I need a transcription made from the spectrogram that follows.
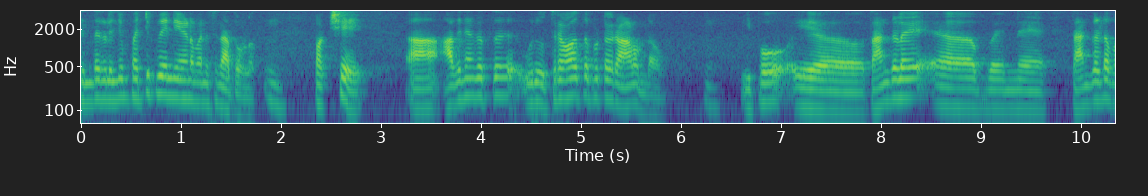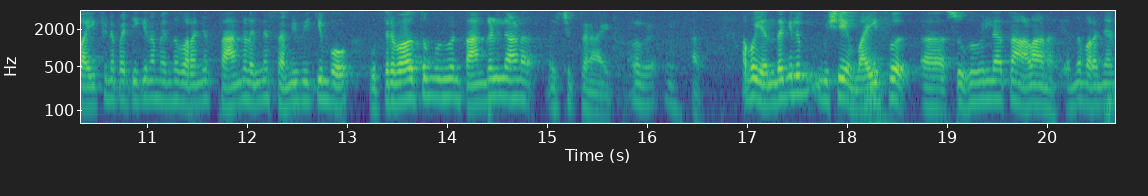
ചിന്തകളിലും പറ്റിപ്പ് തന്നെയാണ് മനസ്സിനകത്തുള്ളത്. പക്ഷേ അതിനകത്ത് ഒരു ഉത്തരവാദിത്തപ്പെട്ട ഒരാളുണ്ടാവും. ഇപ്പോൾ താങ്കളെ പിന്നെ താങ്കളുടെ വൈഫിനെ പറ്റിക്കണം എന്ന് പറഞ്ഞ് താങ്കൾ എന്നെ സമീപിക്കുമ്പോൾ ഉത്തരവാദിത്വം മുഴുവൻ താങ്കളിലാണ് നിക്ഷിപ്തനായിട്ടുള്ളത്. അതെ അതെ. അപ്പോൾ എന്തെങ്കിലും വിഷയം വൈഫ് സുഖമില്ലാത്ത ആളാണ് എന്ന് പറഞ്ഞാൽ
